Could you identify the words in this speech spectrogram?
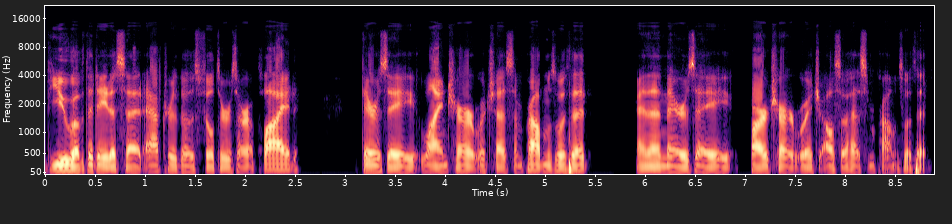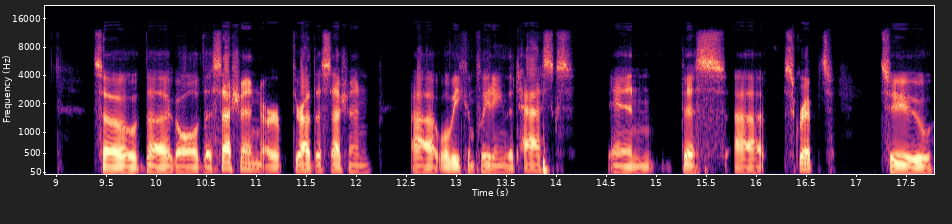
view of the data set after those filters are applied. There's a line chart which has some problems with it. And then there's a bar chart which also has some problems with it. So the goal of this session or throughout this session, uh, we'll be completing the tasks in this uh, script to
